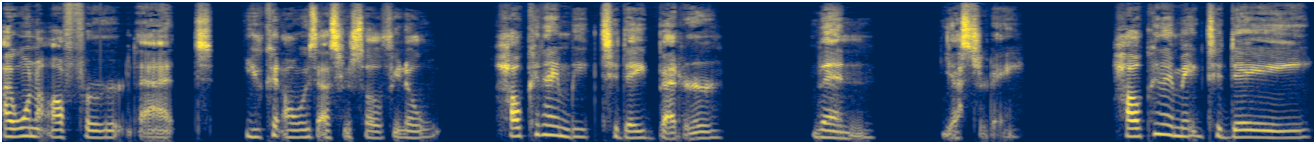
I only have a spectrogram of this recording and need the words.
I want to offer that you can always ask yourself, you know, how can I make today better than yesterday? how can I make today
